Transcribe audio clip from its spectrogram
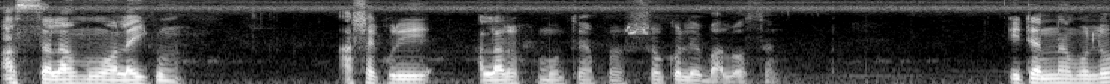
আসসালামু আলাইকুম। আশা করি আল্লাহর রহমতে আপনারা সকলে ভালো আছেন। এটার নাম হলো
